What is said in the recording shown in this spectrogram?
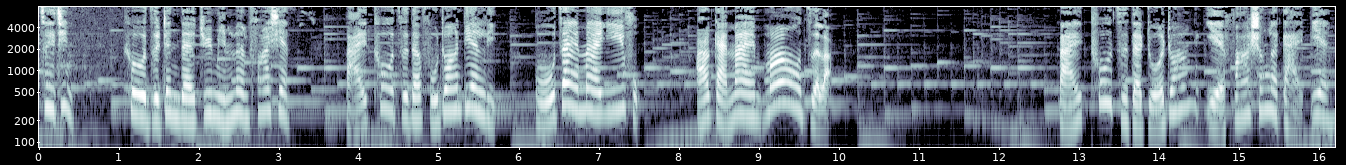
最近，兔子镇的居民们发现，白兔子的服装店里不再卖衣服，而改卖帽子了。白兔子的着装也发生了改变，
